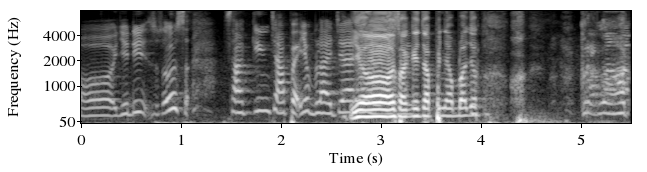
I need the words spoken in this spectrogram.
Oh, jadi terus saking capeknya belajar. Yo, saking capeknya belajar. Keringat.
